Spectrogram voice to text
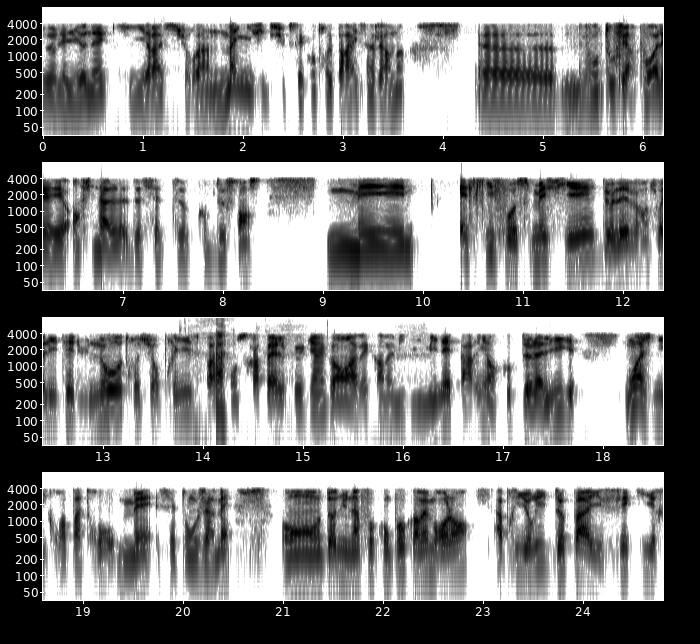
euh, les Lyonnais qui restent sur un magnifique succès contre le Paris Saint-Germain vont tout faire pour aller en finale de cette Coupe de France. Mais est-ce qu'il faut se méfier de l'éventualité d'une autre surprise Parce qu'on se rappelle que Guingamp avait quand même éliminé Paris en Coupe de la Ligue? Moi, je n'y crois pas trop, mais sait-on jamais. On donne une info compo quand même, Roland. A priori, Depay, Fekir,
